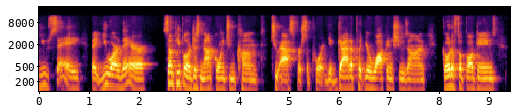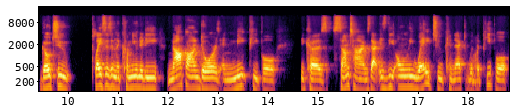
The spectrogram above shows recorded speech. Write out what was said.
you say that you are there some people are just not going to come to ask for support. You got to put your walking shoes on, go to football games, go to places in the community, knock on doors, and meet people because sometimes that is the only way to connect with the people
